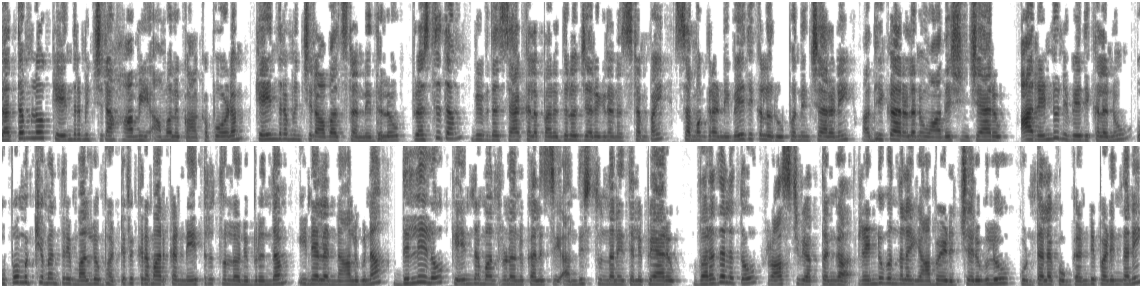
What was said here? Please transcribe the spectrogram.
గతంలో కేంద్రం ఇచ్చిన హామీ అమలు కాకపోవడం కేంద్రం నుంచి రావాల్సిన నిధులు ప్రస్తుతం వివిధ శాఖల పరిధిలో జరిగిన నష్టంపై సమగ్ర నివేదికలు రూపొందించాలని అధికారులను ఆదేశించారు. ఆ రెండు నివేదికలను ఉప ముఖ్యమంత్రి మల్లు భట్టి విక్రమార్క నేతృత్వంలోని బృందం ఈ నెల నాలుగున ఢిల్లీలో కేంద్ర మంత్రులను కలిసి అందిస్తుందని తెలిపారు. వరదలతో రాష్ట్ర వ్యాప్తంగా రెండు వందల యాభై ఏడు చెరువులు కుంటలకు గండిపడిందని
